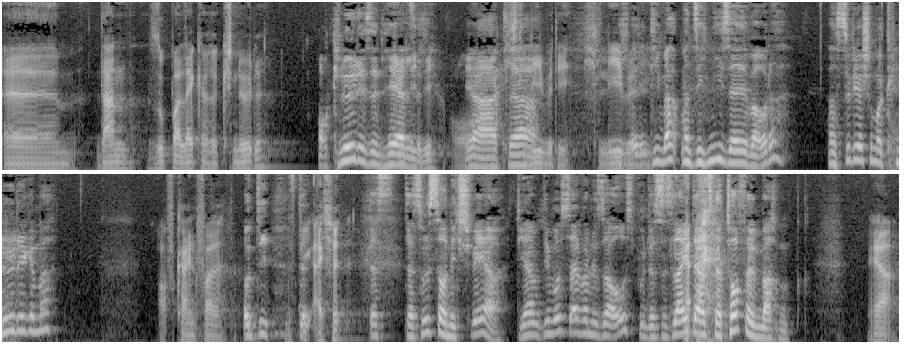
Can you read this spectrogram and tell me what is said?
Ähm, dann super leckere Knödel. Oh, Knödel sind herrlich. Oh, Ja, klar. Ich liebe die. Ich liebe Äh, die. Die macht man sich nie selber, oder? Hast du dir schon mal Knödel gemacht? Auf keinen Fall. Und die, Das, die, ich das, das ist doch nicht schwer. Die, haben, die musst du einfach nur so ausbrühen. Das ist leichter als Kartoffeln machen. Ja,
